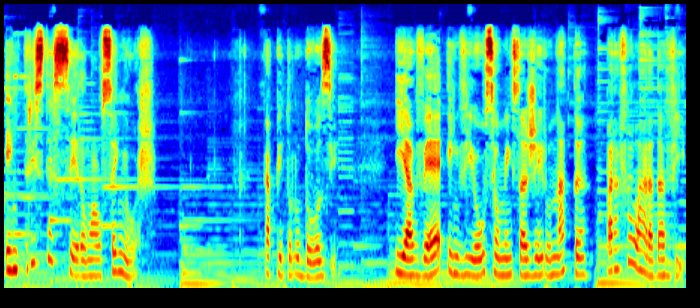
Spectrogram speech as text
entristeceram ao Senhor. Capítulo 12 E Avé enviou seu mensageiro Natã para falar a Davi.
